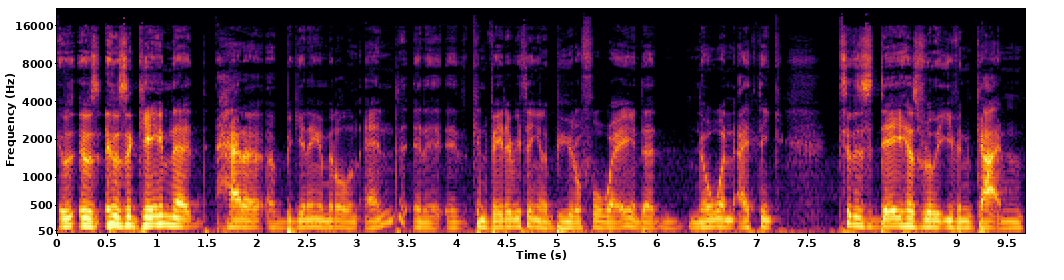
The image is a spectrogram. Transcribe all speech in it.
it was it was it was a game that had a, a beginning, a middle, and end, and it, it conveyed everything in a beautiful way, and that no one I think to this day has really even gotten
